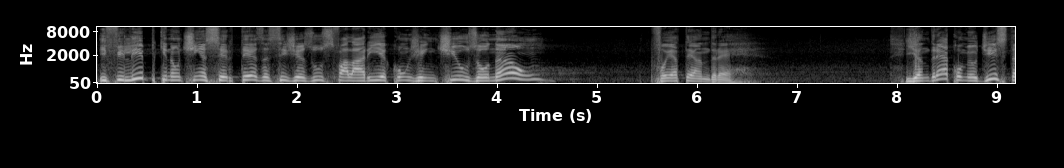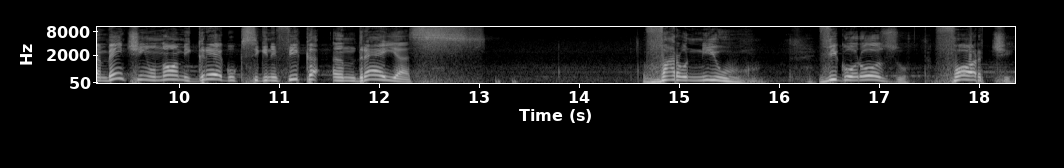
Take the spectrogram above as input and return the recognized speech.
e Filipe, que não tinha certeza se Jesus falaria com gentios ou não, foi até André. E André, como eu disse, também tinha um nome grego que significa Andréias, varonil, vigoroso, forte,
